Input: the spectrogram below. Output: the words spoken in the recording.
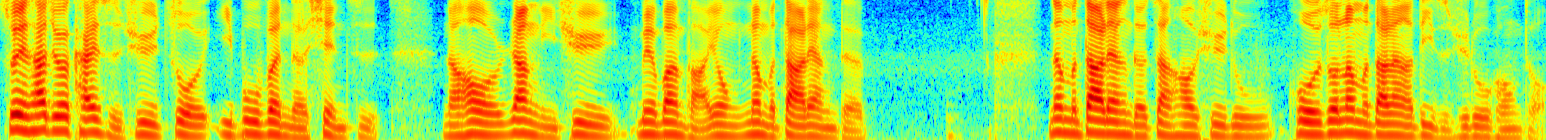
所以他就会开始去做一部分的限制。然后让你去没有办法用那么大量的、那么大量的账号去撸，或者说那么大量的地址去撸空投。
